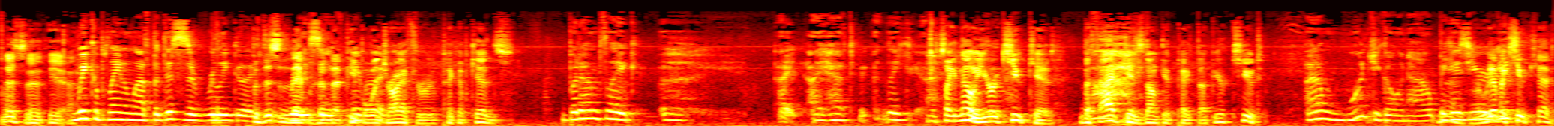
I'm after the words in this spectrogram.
That's it. Yeah. We complain a lot, but this is a really good. but this is the really neighborhood that people would drive through to pick up kids. But I'm like, ugh, I I have to be like, It's like, no, you're a cute kid. The fat kids don't get picked up. You're cute. I don't want you going out because you're we have a eas- cute kid.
